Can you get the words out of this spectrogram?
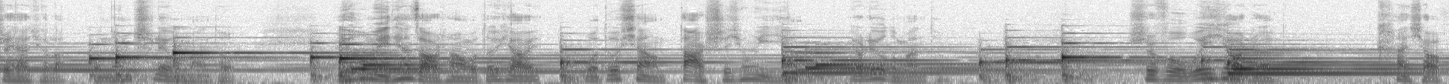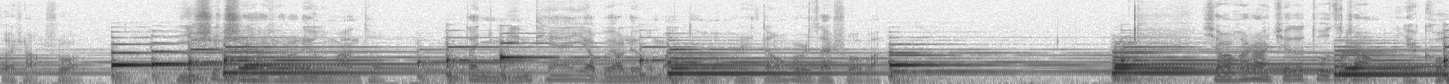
吃下去了，我能吃六个馒头。以后每天早上我都像我都像大师兄一样，要六个馒头。”师傅微笑着看小和尚说：“你是吃下去了六个馒头，但你明天要不要六个馒头，还是等会儿再说吧。”小和尚觉得肚子胀，也口渴，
